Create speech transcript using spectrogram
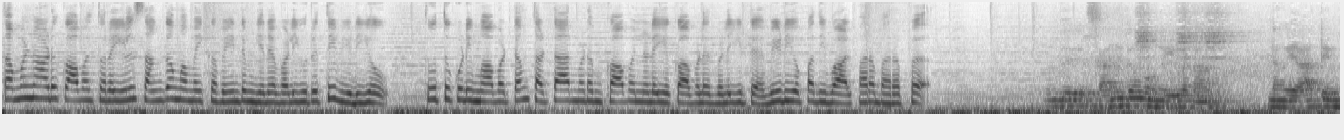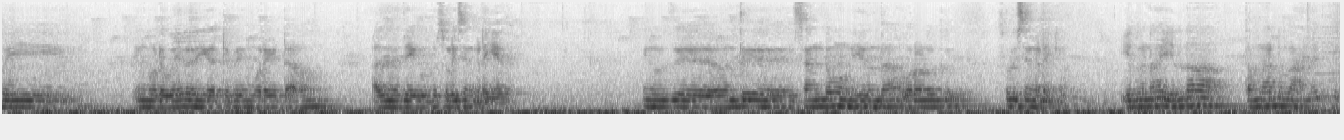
தமிழ்நாடு காவல்துறையில் சங்கம் அமைக்க வேண்டும் என வலியுறுத்தி வீடியோ. தூத்துக்குடி மாவட்டம் தட்டார்மடம் காவல் நிலைய காவலர் வெளியிட்ட வீடியோ பதிவால் பரபரப்பு. வந்து சங்கம் ஒன்று இல்லைன்னா நாங்கள் யார்கிட்டையும் போய் எங்களோட உயரதிகாரிட்ட போய் முறையிட்டாலும் அது வந்து எங்களுக்கு சொல்யூஷன் கிடைக்காது எங்களுக்கு வந்து சங்கம் ஒன்று இருந்தால் ஓரளவுக்கு சொல்யூஷன் கிடைக்கும். இல்லைன்னா எல்லா தமிழ்நாட்டில் அனைத்து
